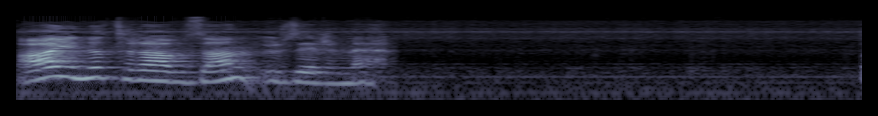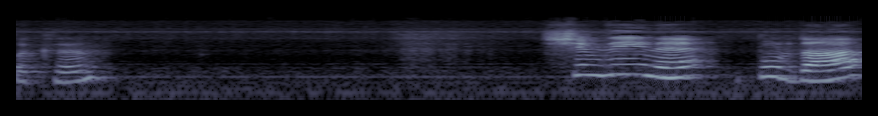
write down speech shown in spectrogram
Aynı trabzan üzerine. Bakın. Şimdi yine burada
